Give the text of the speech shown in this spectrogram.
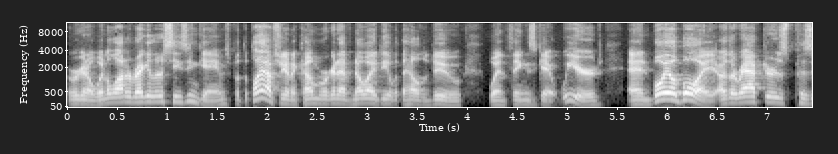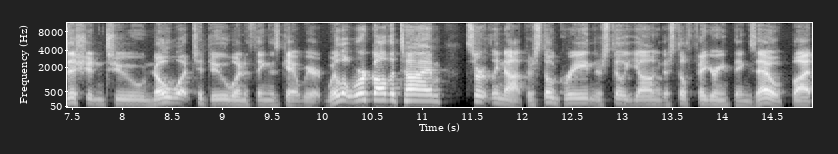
We're going to win a lot of regular season games, but the playoffs are going to come. We're going to have no idea what the hell to do when things get weird. And boy, oh boy, are the Raptors positioned to know what to do when things get weird. Will it work all the time? Certainly not. They're still green. They're still young. They're still figuring things out. But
